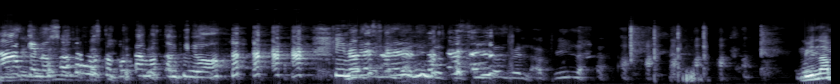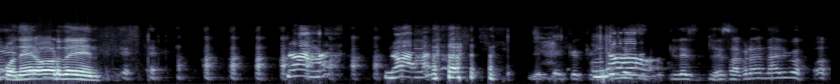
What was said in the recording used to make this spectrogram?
ah, que nosotros nos comportamos contigo. y no, le salen, no le salen. De la fila. Vino a poner orden. No amas, no amas. No. Les, les, sabrán algo?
